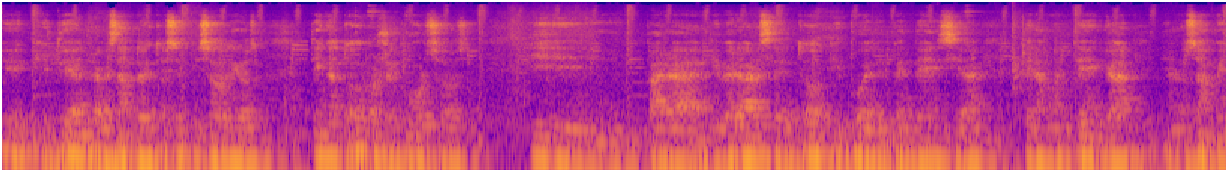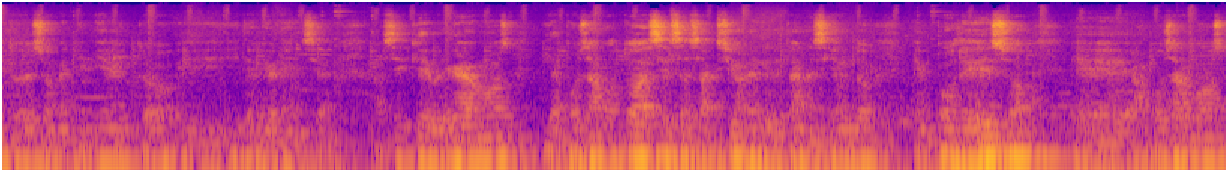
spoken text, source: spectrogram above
esté atravesando estos episodios tenga todos los recursos y para liberarse de todo tipo de dependencia que la mantenga en los ámbitos de sometimiento y, de violencia. Así que bregamos y apoyamos todas esas acciones que se están haciendo en pos de eso. Eh, apoyamos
